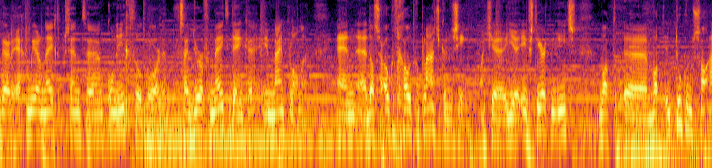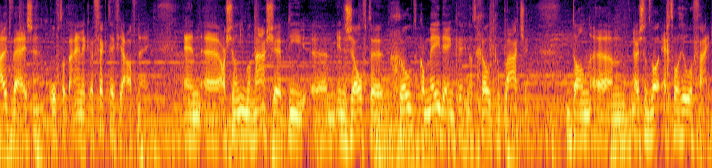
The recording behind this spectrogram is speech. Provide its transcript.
werden echt meer dan 90% uh, kon ingevuld worden. Zij durven mee te denken in mijn plannen. En uh, dat ze ook het grotere plaatje kunnen zien. Want je, je investeert in iets wat, uh, wat in de toekomst zal uitwijzen of dat uiteindelijk effect heeft, ja of nee. En uh, als je dan iemand naast je hebt die in dezelfde grootte kan meedenken, in dat grotere plaatje, dan nou is dat wel echt wel heel erg fijn.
